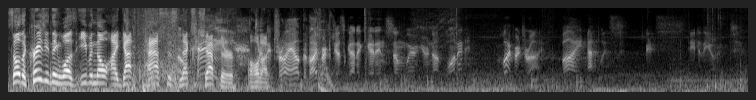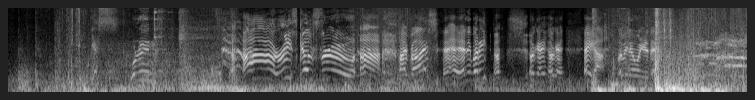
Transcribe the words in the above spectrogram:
So the crazy thing was, even though I got past this next chapter, oh, hold time on. To try out the Viper. Just gotta get in somewhere you're not wanted. Viper Drive by Atlas. It's state of the art. Yes, we're in. Ah, Rhys comes through. High fives. Hey, anybody? Okay, okay. Hey, uh, let me know when you're there.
